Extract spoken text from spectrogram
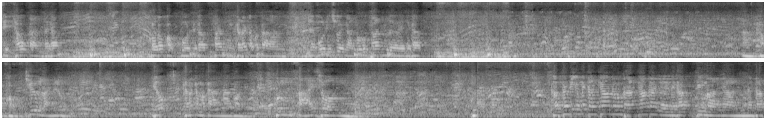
สิทธิ์เท่ากันนะครับ ก็ต้องขอบคุณนะครับท่านคณะกรรมการและผู้ที่ช่วยงานทุกๆท่านเลยนะครับอ่าครับขอบชื่ออะไรไม่รู้เดี๋ยวคณะกรรมการมาก่อน คุณสายชนครับท่านที่ยังไม่ทานข้าวนะทานข้าวได้เลยนะครับ ที่มางานนะครับ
